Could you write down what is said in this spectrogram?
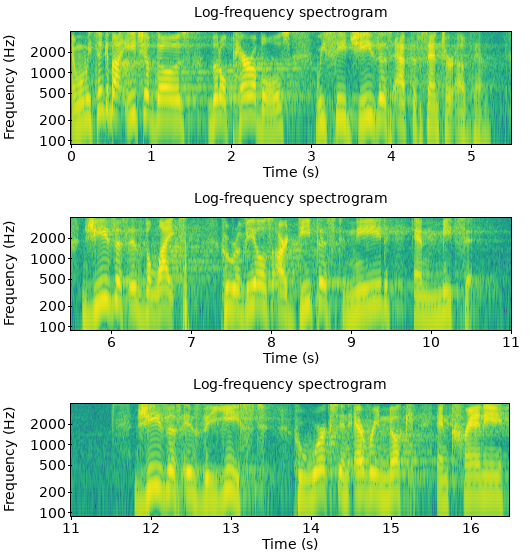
And when we think about each of those little parables, we see Jesus at the center of them. Jesus is the light who reveals our deepest need and meets it. Jesus is the yeast who works in every nook and cranny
